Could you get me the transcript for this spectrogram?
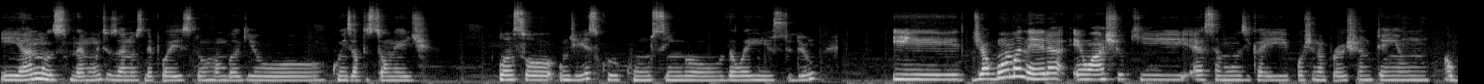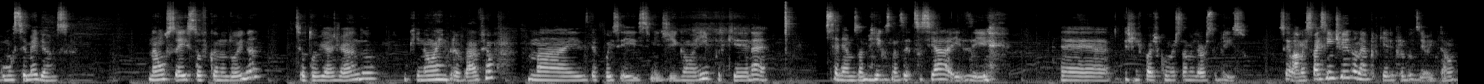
E anos, né, muitos anos depois do Humbug, o Queens of the Stone Age lançou um disco com o single The Way You Used to Do. E de alguma maneira eu acho que essa música e Potion Approach tem alguma semelhança. Não sei se estou ficando doida, se eu estou viajando, o que não é improvável, mas depois vocês me digam aí, porque, né, seremos amigos nas redes sociais e é, a gente pode conversar melhor sobre isso. Sei lá, mas faz sentido, né? Porque ele produziu, então.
